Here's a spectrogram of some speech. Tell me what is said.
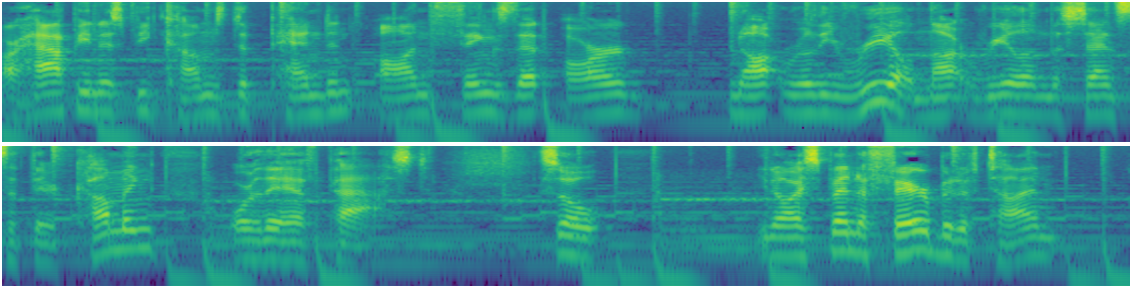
our happiness becomes dependent on things that are not really real, not real in the sense that they're coming or they have passed. So, you know, I spend a fair bit of time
